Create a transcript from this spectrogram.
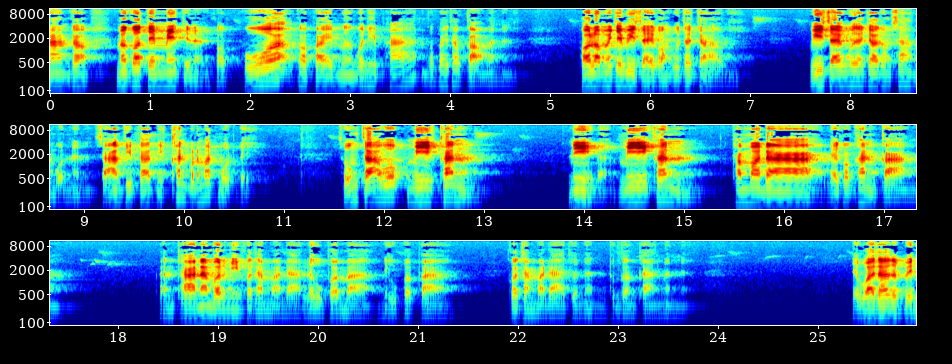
นานเข้า มันก็เต็มเม็ดเนี่ก็ผัวก็ไปเมืองวันิพานก็ไปเท่าเก่ามันเพราะเราไม่ใช่วิสัยของพุทธเจ้านี่วิสัยของพุทธเจ้าต้องสร้างหมดนั่นสามสิบทัศนี่ขั้นปรมัตหมดเลย สงสาวกมีขั้น นี่แหละมีขั้นธรรมดาแล้วก็ขั้นกลางอันฐานะบารมีก็ธรรมดา แล้วอุปมาในอุปปาก็ธรรมดาตัวนั้น ตรงกลางๆนั่นนะแต่ว่าถ้าจะเป็น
